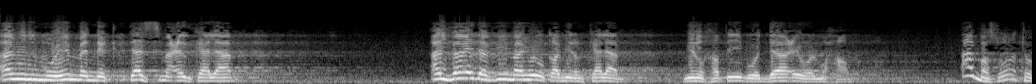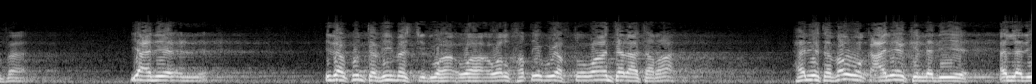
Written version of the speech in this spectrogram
أم المهم إنك تسمع الكلام؟ الفائدة فيما يلقى من الكلام من الخطيب والداعي والمحاضر. أما صورته ف يعني إذا كنت في مسجد والخطيب يخطب وأنت لا تراه هل يتفوق عليك الذي الذي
